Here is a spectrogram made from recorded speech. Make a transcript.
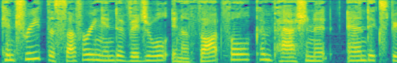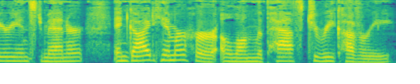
can treat the suffering individual in a thoughtful, compassionate, and experienced manner and guide him or her along the path to recovery.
